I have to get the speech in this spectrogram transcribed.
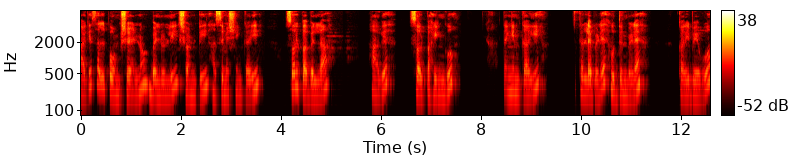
ಹಾಗೆ ಸ್ವಲ್ಪ ಹುಣಸೆಹಣ್ಣು ಬೆಳ್ಳುಳ್ಳಿ, ಶುಂಠಿ ಹಸಿಮೆಣಸಿನ್ಕಾಯಿ ಸ್ವಲ್ಪ ಬೆಲ್ಲ, ಹಾಗೆ ಸ್ವಲ್ಪ ಹಿಂಗು, ತೆಂಗಿನಕಾಯಿ ಕಡಲೆಬೇಳೆ ಉದ್ದಿನಬೇಳೆ, ಕರಿಬೇವು,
